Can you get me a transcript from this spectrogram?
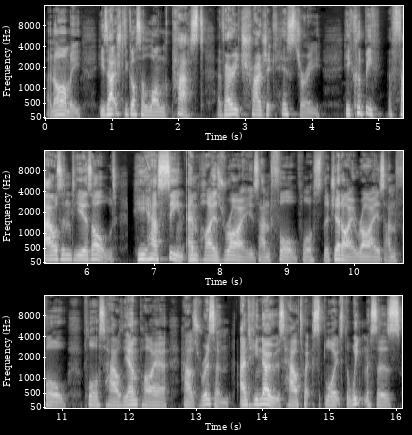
an army, he's actually got a long past, a very tragic history. He could be a thousand years old, he has seen empires rise and fall, plus the Jedi rise and fall, plus how the Empire has risen, and he knows how to exploit the weaknesses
